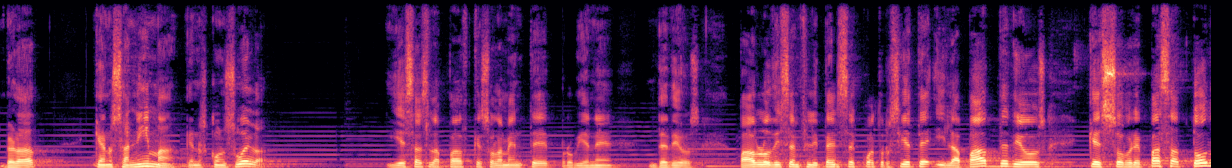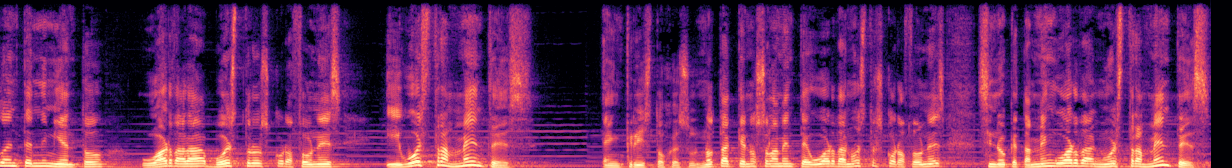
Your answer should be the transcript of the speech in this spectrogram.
¿verdad? Que nos anima, que nos consuela y esa es la paz que solamente proviene de Dios. Pablo dice en Filipenses 4:7, y la paz de Dios que sobrepasa todo entendimiento, guardará vuestros corazones y vuestras mentes en Cristo Jesús. Nota que no solamente guarda nuestros corazones, sino que también guarda nuestras mentes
